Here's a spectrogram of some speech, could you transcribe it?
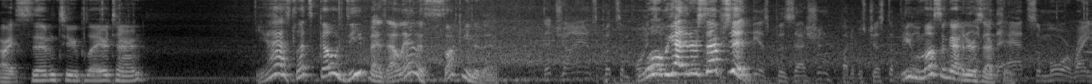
All right, sim two player turn. Yes, let's go defense. Atlanta's sucking today. The Giants put some Whoa, we got interception! previous possession, but it was just a We must have got interception. add some more right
